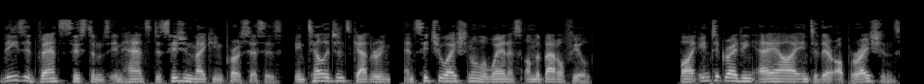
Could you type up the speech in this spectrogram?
These advanced systems enhance decision-making processes, intelligence gathering, and situational awareness on the battlefield. By integrating AI into their operations,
